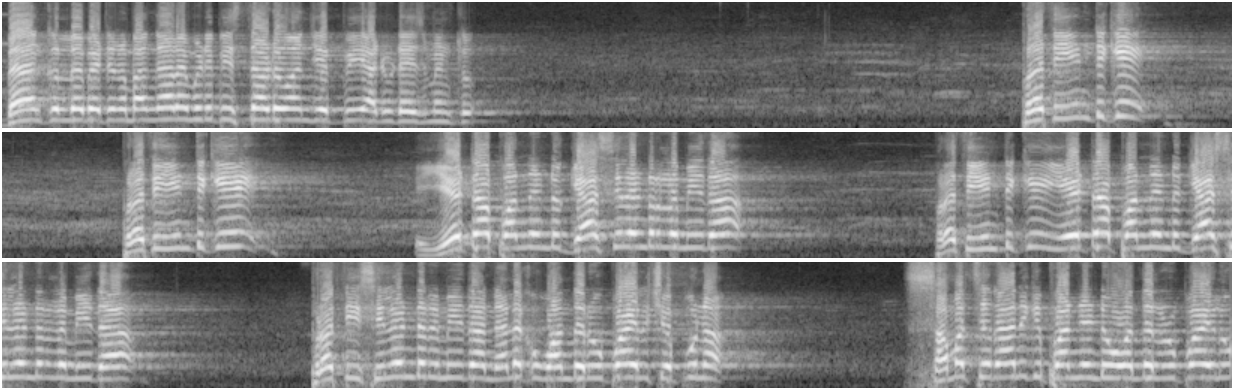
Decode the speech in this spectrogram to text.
బ్యాంకుల్లో పెట్టిన బంగారం విడిపిస్తాడు అని చెప్పి అడ్వర్టైజ్మెంట్లు ప్రతి ఇంటికి ప్రతి ఇంటికి ఏటా పన్నెండు గ్యాస్ సిలిండర్ల మీద ప్రతి ఇంటికి ఏటా పన్నెండు గ్యాస్ సిలిండర్ల మీద ప్రతి సిలిండర్ మీద నెలకు వంద రూపాయలు చెప్పున సంవత్సరానికి పన్నెండు వందల రూపాయలు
